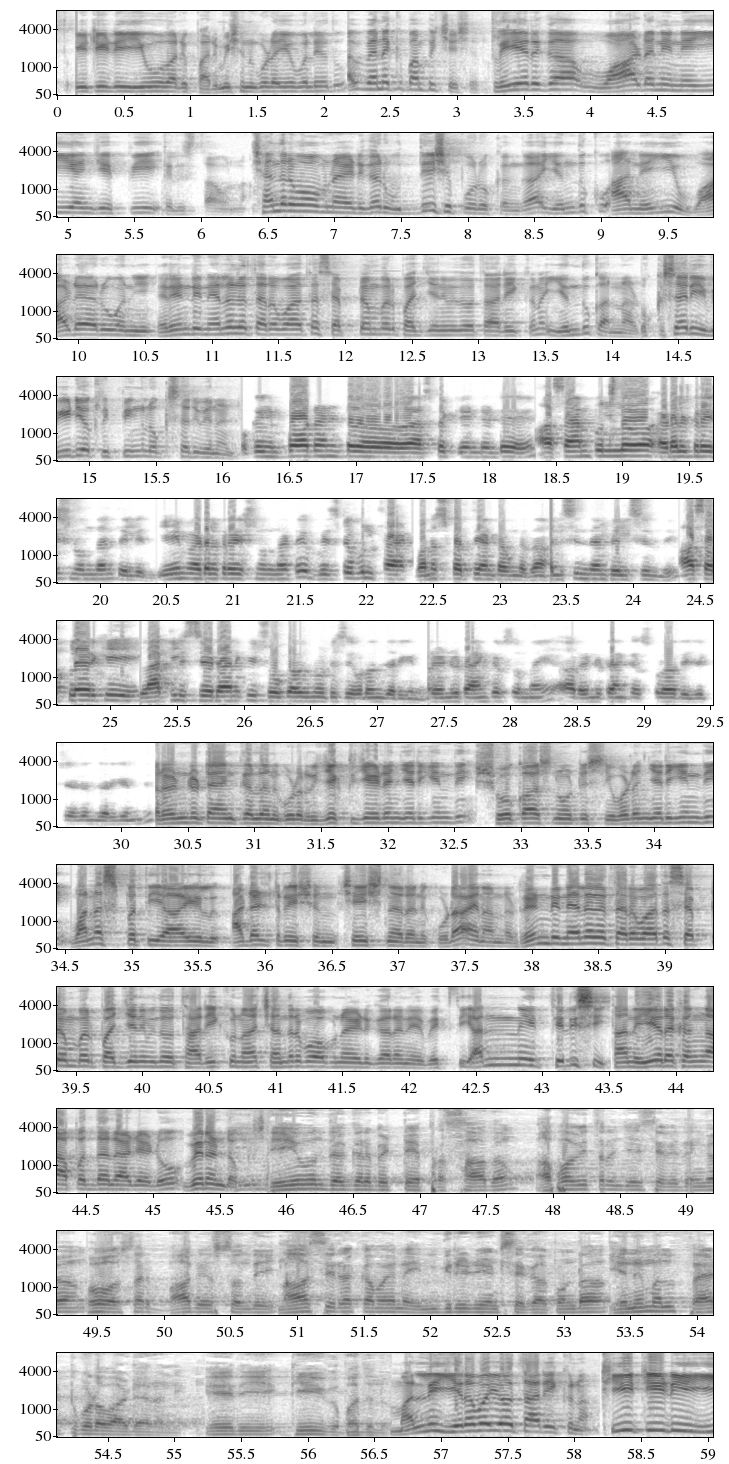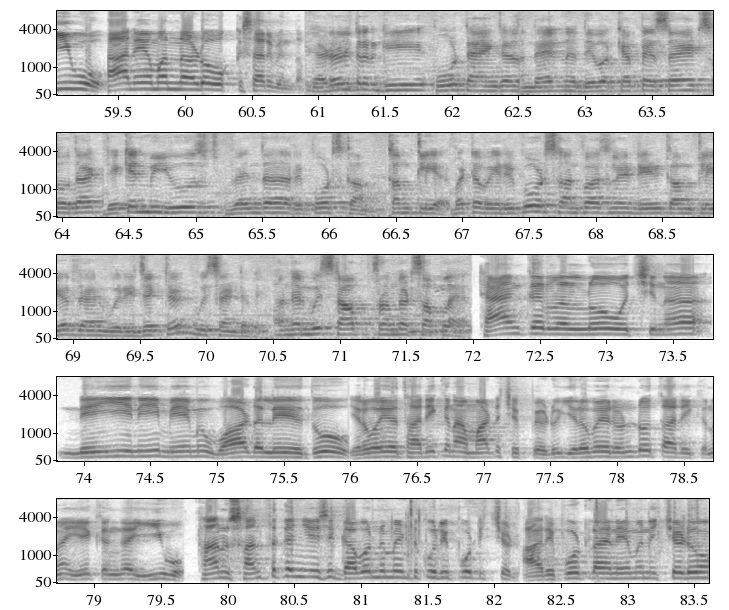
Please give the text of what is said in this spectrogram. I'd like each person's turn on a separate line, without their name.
చేస్తూ. TTD EO వారి permission కూడా ఇవ్వలేదు. అవి వెనక్కి పంపించేశారు. క్లియర్గా వాడని నెయ్యి అని చెప్పి తెలుస్తా ఉన్నా. చంద్రబాబు నాయుడు గారు ఉద్దేశపూర్వకంగా ఎందుకు ఆ నెయ్యి వాడారు అని రెండు నెలల తర్వాత సెప్టెంబర్ పద్దెనిమిదో తారీఖున ఎందుకు అన్నాడు? ఒకసారి ఈ వీడియో క్లిప్పింగ్లో ఒకసారి వినండి.
ఒక ఇంపార్టెంట్ ఆస్పెక్ట్ ఏంటంటే ఆ శాంపుల్లో అడల్టరేషన్ ఉందని తెలియదు ఏం అడల్టరేషన్ ఉందంటే వెజిటబుల్ ఫ్యాట్ వనస్పతి అంటాం కదా తెలిసిందని తెలిసింది. ఆ సప్లయర్కి బ్లాక్ లిస్ట్ చేయడానికి షోకాజ్ నోటీస్ ఇవ్వడం జరిగింది. రెండు ట్యాంకర్స్ ఉన్నాయి. ఆ రెండు ట్యాంకర్స్ కూడా రిజెక్ట్ చేయడం జరిగింది.
రెండు ట్యాంకర్లను కూడా రిజెక్ట్ చేయడం జరిగింది. షోకాస్ నోటీస్ ఇవ్వడం జరిగింది. వనస్పతి ఆయిల్ అడల్టరేషన్ చేసినారని కూడా ఆయన అన్నాడు. రెండు నెలల తర్వాత సెప్టెంబర్ పద్దెనిమిదో తారీఖున చంద్రబాబు నాయుడు గారు అనే వ్యక్తి అన్ని తెలిసి తాను ఏ రకంగా అబద్ధాలు ఆడాడో వినండి.
దేవుని దగ్గర పెట్టే ప్రసాదం అపవిత్రం చేసే విధంగా ఓసారి బాధేస్తుంది. నాసి రకమైన ఇంగ్రీడియంట్స్ కాకుండా ఎనిమల్ ఫ్యాట్ కూడా వాడారని. ఏది? గీగు బదులు.
మళ్ళీ ఇరవయో తారీఖున టిటిడి ఈఓ తానేమన్నాడో ఒక్కసారి విందాం.
Adulterated ghee four tankers then they were kept aside so that they can be used when the reports come come clear but we reports unfortunate did come clear then we rejected we send away and then we stop from that supplier
ట్యాంకర్లలో వచ్చిన నెయ్యిని మేము వాడలేదు. ఇరవయో తారీఖున ఆ మాట చెప్పాడు. ఇరవై రెండో తారీఖున ఏకంగా ఈఓ తాను సంతకం చేసి గవర్నమెంట్కు రిపోర్ట్ ఇచ్చాడు. ఆ రిపోర్ట్లో ఆయన ఏమని ఇచ్చాడు?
